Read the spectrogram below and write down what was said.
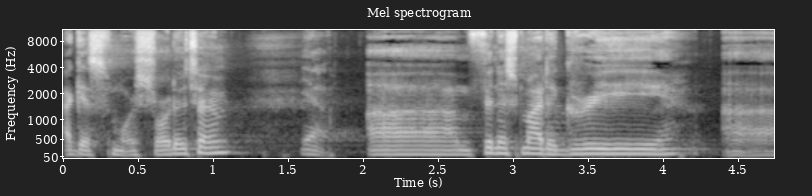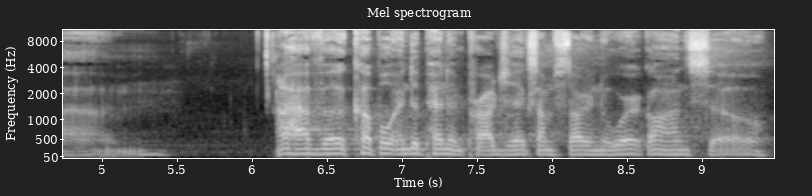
I guess more shorter term. Yeah. um, finished my degree. Um, I have a couple independent projects I'm starting to work on. So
